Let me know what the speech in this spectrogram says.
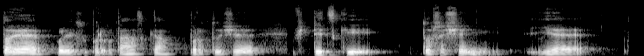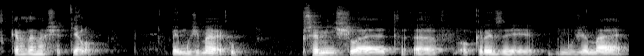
To je úplně super otázka, protože vždycky to řešení je skrze naše tělo. My můžeme jako přemýšlet eh, o krizi, můžeme,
